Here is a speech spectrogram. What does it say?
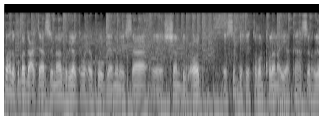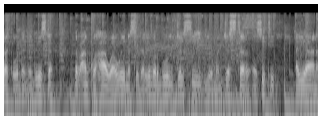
kooxda kubadda cagta arsenaal horyaalka waxay ku hogaaminaysaa shan dhibcood. Saddex iyo toban kulan ayaa ka harsan horyaalka waddanka ingiriiska. Dabcan kooxaha waaweyna sida liverpool chelsea iyo manchester city ayaana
